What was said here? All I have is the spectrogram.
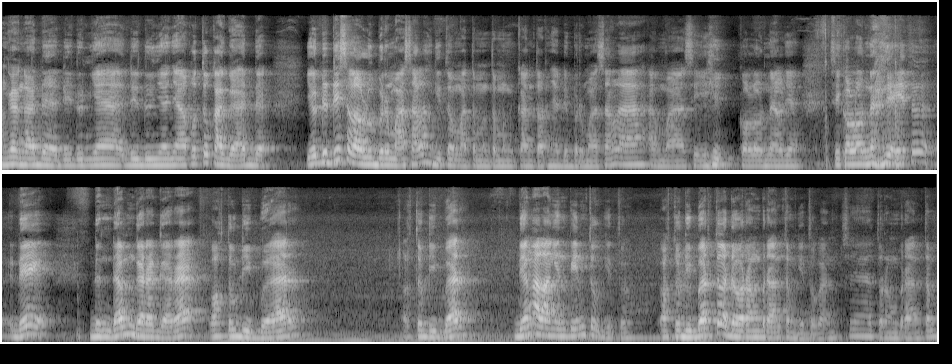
Enggak enggak ada. Di dunia di dunianya aku tuh kagak ada. Ya udah dia selalu bermasalah gitu sama temen-temen kantornya dia bermasalah sama si kolonelnya. Si kolonelnya itu dia dendam gara-gara waktu di bar waktu di bar dia ngalangin pintu gitu waktu di bar tuh ada orang berantem gitu kan. Set, orang berantem.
